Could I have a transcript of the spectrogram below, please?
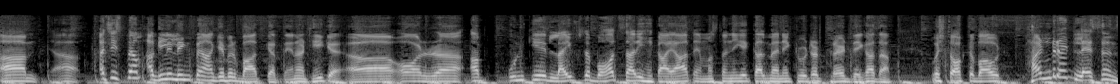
अच्छा इस पे हम अगले लिंक पे आके फिर बात करते हैं ना, ठीक है? और अब उनकी लाइफ से बहुत सारी हिकायात हैं। मसलन ये कल मैंने एक ट्विटर थ्रेड देखा था which talked about hundred lesson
